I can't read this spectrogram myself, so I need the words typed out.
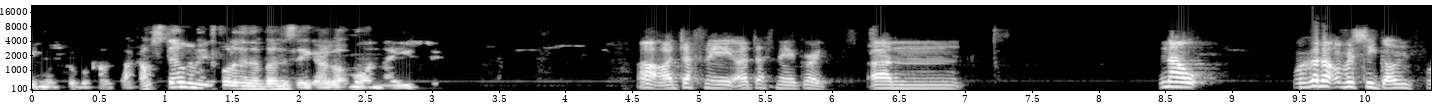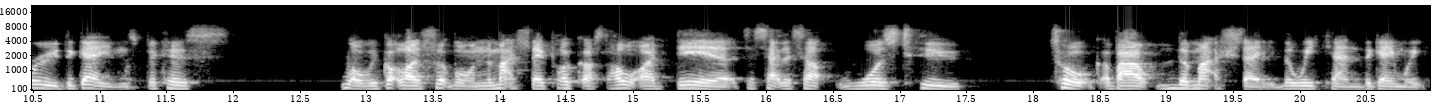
English football comes back, I'm still going to be following the Bundesliga a lot more than I used to. Oh, I definitely I definitely agree. Um, now we're going to obviously go through the games because well, we've got live football and the match day podcast. The whole idea to set this up was to talk about the match day, the weekend, the game week.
